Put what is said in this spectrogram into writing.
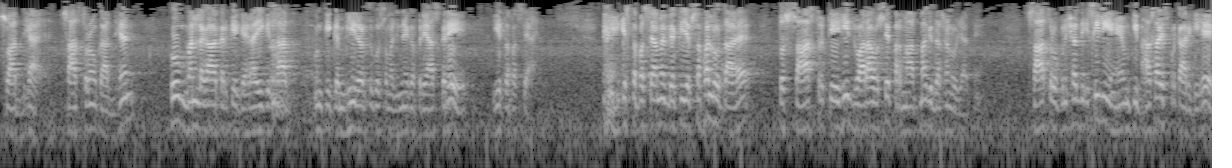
स्वाध्याय, शास्त्रों का अध्ययन, खूब मन लगा करके गहराई के साथ उनके गंभीर अर्थ को समझने का प्रयास करे, ये तपस्या है। इस तपस्या में व्यक्ति जब सफल होता है तो शास्त्र के ही द्वारा उसे परमात्मा के दर्शन हो जाते हैं। शास्त्र उपनिषद इसीलिए हैं, उनकी भाषा इस प्रकार की है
